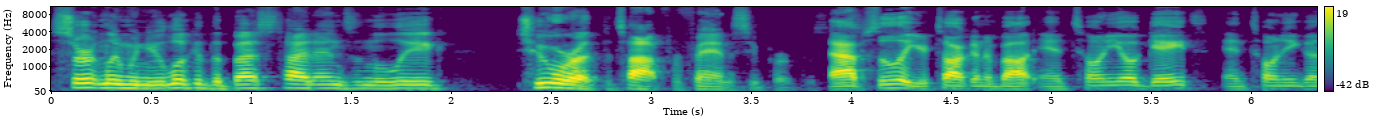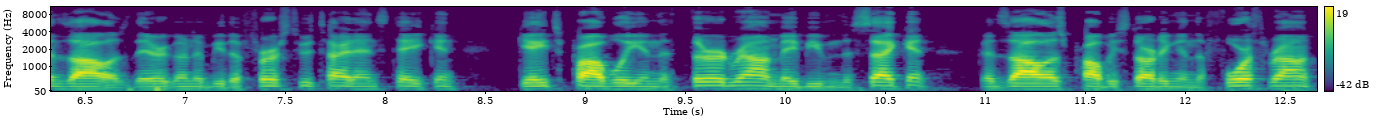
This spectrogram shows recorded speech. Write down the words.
certainly when you look at the best tight ends in the league, two are at the top for fantasy purposes. Absolutely. You're talking about Antonio Gates and Tony Gonzalez. They're going to be the first two tight ends taken. Gates probably in the third round, maybe even the second. Gonzalez probably starting in the fourth round.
